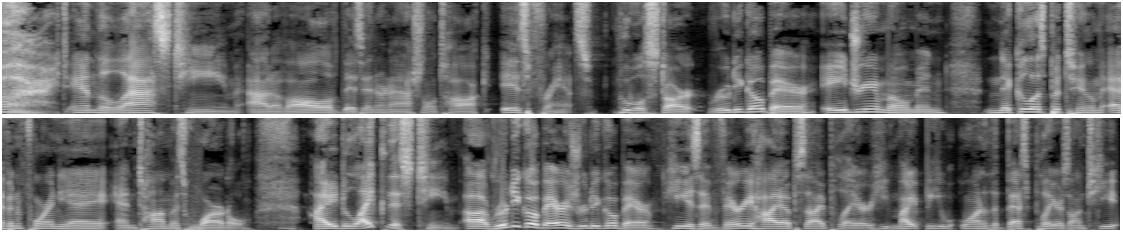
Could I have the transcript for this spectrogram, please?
All right, and the last team out of all of this international talk is France, who will start Rudy Gobert, Adrien Moerman, Nicolas Batum, Evan Fournier, and Thomas Heurtel. I like this team. Uh, Rudy Gobert is Rudy Gobert. He is a very high upside player. He might be one of the best players on team.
